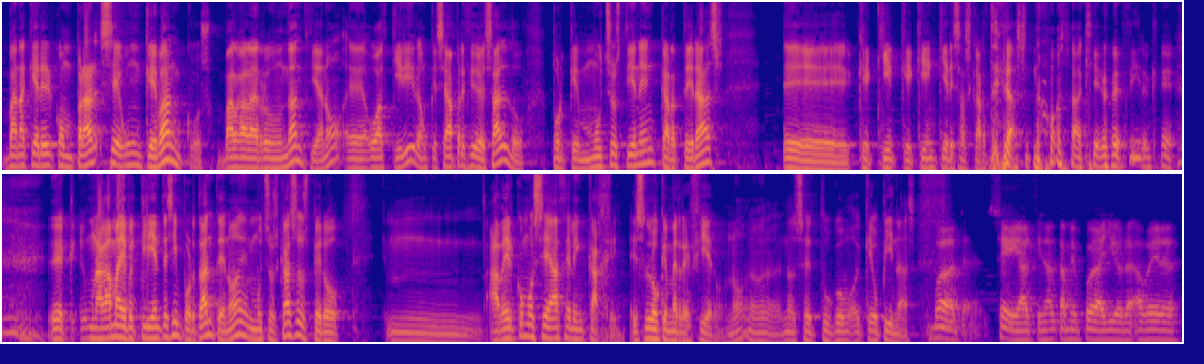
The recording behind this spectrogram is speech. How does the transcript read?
van a querer comprar según qué bancos, valga la redundancia, ¿no? Eh, o adquirir, aunque sea a precio de saldo, porque muchos tienen carteras eh, que, quién quiere esas carteras, ¿no? O sea, quiero decir que eh, una gama de clientes importante, ¿no? En muchos casos, pero mm, a ver cómo se hace el encaje, es lo que me refiero, ¿no? No, sé tú qué opinas. Bueno, sí, al final también puede haber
